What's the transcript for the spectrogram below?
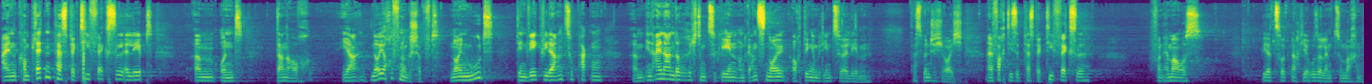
einen kompletten Perspektivwechsel erlebt ähm, und dann auch ja, neue Hoffnung geschöpft, neuen Mut, den Weg wieder anzupacken, ähm, in eine andere Richtung zu gehen und ganz neu auch Dinge mit ihm zu erleben. Das wünsche ich euch. Einfach diese Perspektivwechsel von Emmaus wieder zurück nach Jerusalem zu machen.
